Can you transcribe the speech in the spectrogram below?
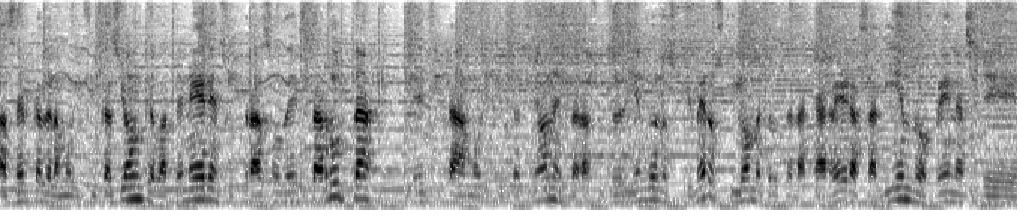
acerca de la modificación que va a tener en su trazo de esta ruta esta modificación estará sucediendo en los primeros kilómetros de la carrera, saliendo apenas de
